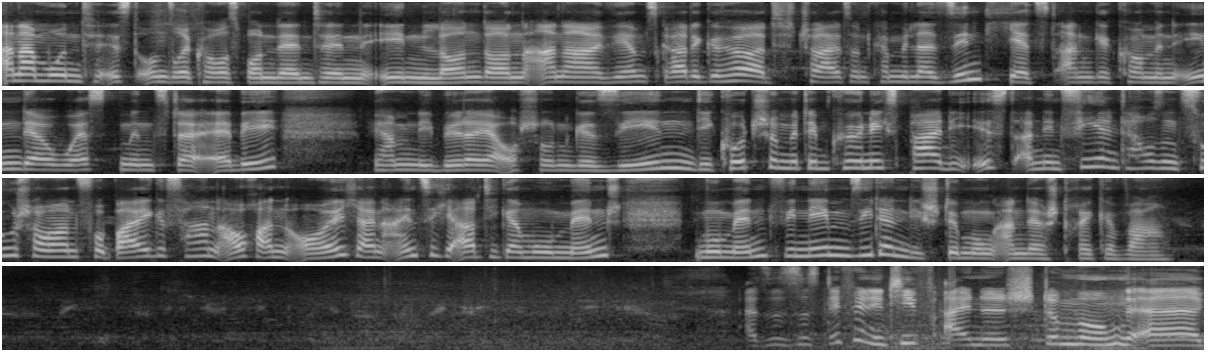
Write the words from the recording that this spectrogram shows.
Anna Mund ist unsere Korrespondentin in London. Anna, wir haben es gerade gehört, Charles und Camilla sind jetzt angekommen in der Westminster Abbey. Wir haben die Bilder ja auch schon gesehen. Die Kutsche mit dem Königspaar, die ist an den vielen tausend Zuschauern vorbeigefahren, auch an euch. Ein einzigartiger Moment. Moment, wie nehmen Sie denn die Stimmung an der Strecke wahr? Also es ist definitiv eine Stimmung äh,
